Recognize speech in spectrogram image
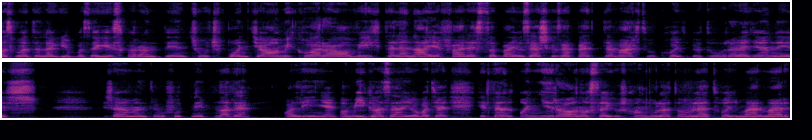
Az volt a legjobb az egész karantén csúcspontja, amikor a végtelen IFRS szabályozás közepette vártuk, hogy 5 óra legyen, és, és elmentünk futni. Na de, a lényeg, ami igazán jó, vagy hogy hirtelen annyira nosztalgikus hangulatom lett, hogy már, már,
